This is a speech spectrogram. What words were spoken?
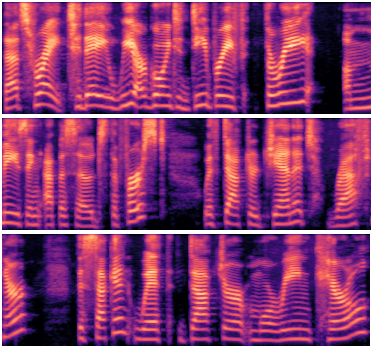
That's right. Today, we are going to debrief three amazing episodes. The first with Dr. Janet Rafner, the second with Dr. Maureen Carroll,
